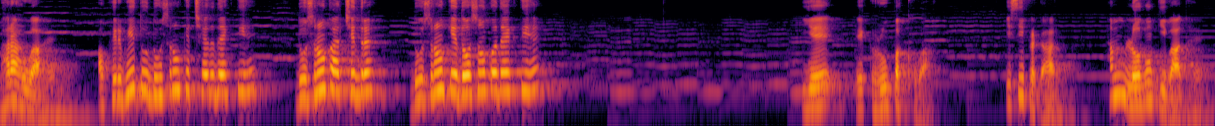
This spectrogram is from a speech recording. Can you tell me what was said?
भरा हुआ है। और फिर भी तू दूसरों के छेद देखती है, दूसरों का छिद्र, दूसरों के दोषों को देखती है। ये एक रूपक हुआ। इसी प्रकार हम लोगों की बात है।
